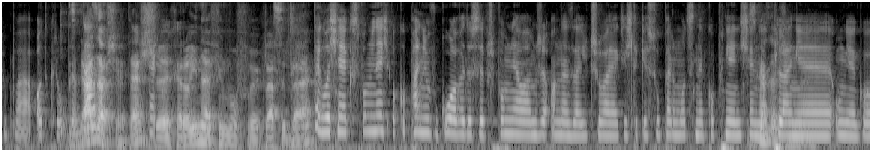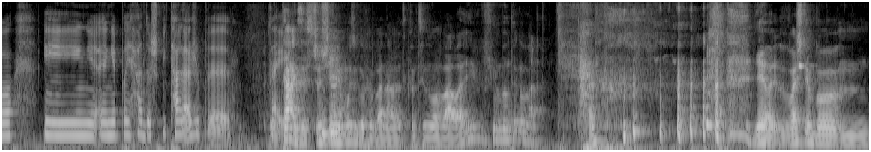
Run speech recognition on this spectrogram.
chyba odkrył, prawda? Zgadza się, też Tak. e, heroinę filmów e, klasy B. Tak, właśnie jak wspominałeś o kopaniu w głowę, to sobie przypomniałam, że ona zaliczyła jakieś takie super mocne kopnięcie Zgadza na się, planie u niego i nie, nie pojechała do szpitala, żeby... tutaj- Tak, ze wstrząsieniem mózgu chyba nawet kontynuowała i film był tego wart. Nie, właśnie, bo mm,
